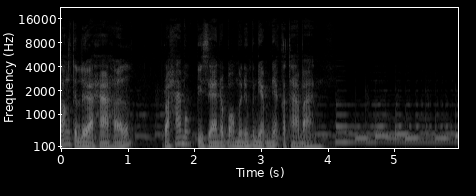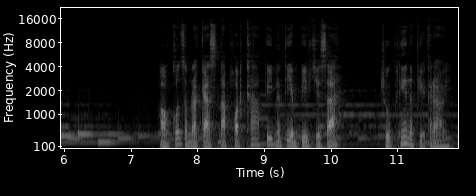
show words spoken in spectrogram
ណង់ទៅលើអាហារហឹរ ប្រហែលមកពីហ្សែនរបស់មនុស្សម្នាក់ម្នាក់ក៏ថាបានអរគុណសម្រាប់ការស្ដាប់ podcast 2នាទីអំពីវិទ្យាសាស្ត្រជួបគ្នានៅភាគក្រោយ។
